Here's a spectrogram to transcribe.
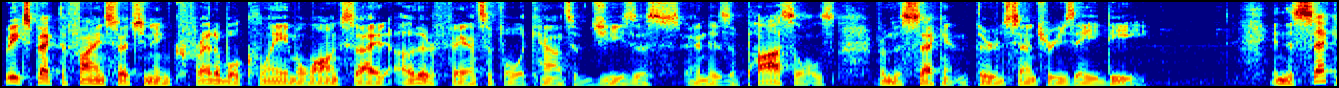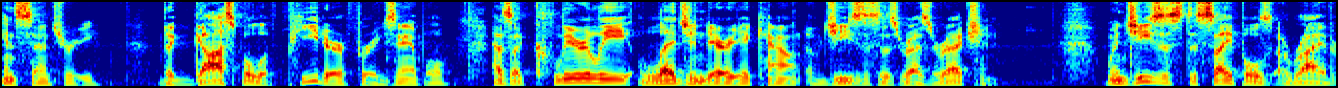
We expect to find such an incredible claim alongside other fanciful accounts of Jesus and his apostles from the second and third centuries AD. In the second century, the Gospel of Peter, for example, has a clearly legendary account of Jesus' resurrection. When Jesus' disciples arrive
